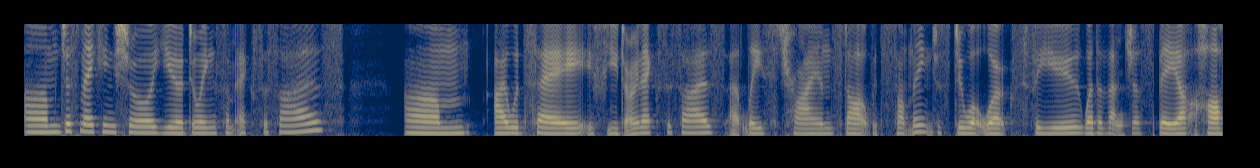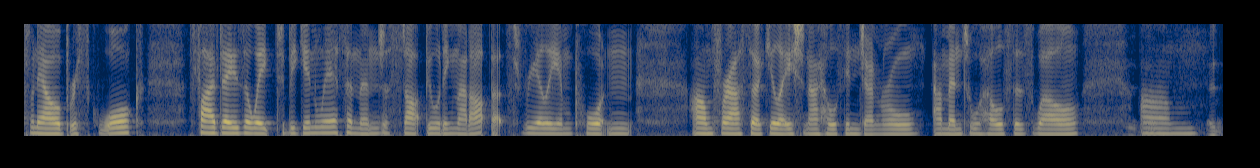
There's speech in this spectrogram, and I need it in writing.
Um, just making sure you're doing some exercise. Um, I would say if you don't exercise, at least try and start with something. Just do what works for you, whether that just be a half an hour brisk walk, five days a week to begin with, and then just start building that up. That's really important um, for our circulation, our health in general, our mental health as well. Um, And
